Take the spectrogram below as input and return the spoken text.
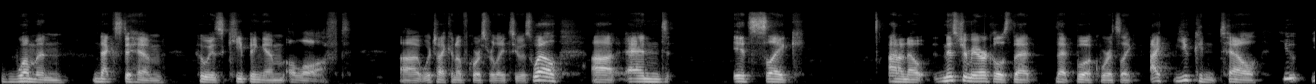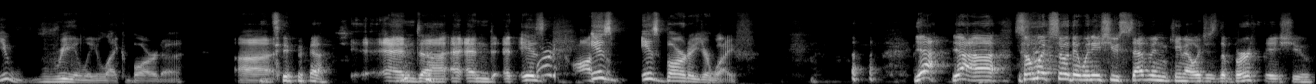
woman next to him who is keeping him aloft, uh, which I can of course relate to as well. Uh, and it's like I don't know, Mr. Miracle is that that book where it's like I you can tell you you really like Barda. Uh, and uh, and, and is awesome. is is Barda your wife? Yeah, yeah. Uh, so much so that when issue seven came out, which is the birth issue,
